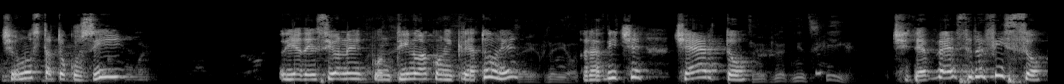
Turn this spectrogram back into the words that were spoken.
C'è uno stato così di adesione continua con il creatore? Rav dice, certo, ci deve essere fisso,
